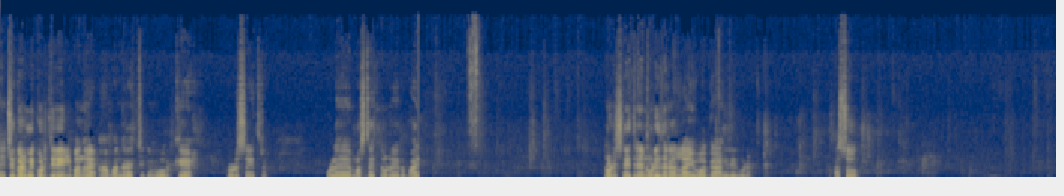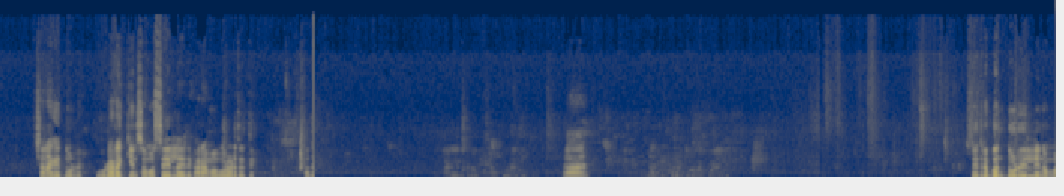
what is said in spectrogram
ಹೆಚ್ಚು ಕಡಿಮೆ ಕೊಡ್ತೀರಿ ಇಲ್ಲಿ ಬಂದ್ರೆ? ಹಾ ಬಂದ್ರೆ ಹೆಚ್ಚು ಕಮ್ಮಿ ಕೊಡ್ತೀವಿ. ಓಕೆ ನೋಡ್ರಿ ಸ್ನೇಹಿತರೆ ಒಳ್ಳೆ ಮಸ್ತ್ ಐತೆ ನೋಡ್ರಿ ಇದು ಭಾರಿ ನೋಡ್ರಿ ಸ್ನೇಹಿತರೆ ನೋಡಿದಾರಲ್ಲ ಇವಾಗ? ನೀರಿಗೆ ಕೂಡ ಹಸು. ಚೆನ್ನಾಗೈತೆ ನೋಡ್ರಿ. ಓಡಾಡಕ್ಕೇನು ಸಮಸ್ಯೆ ಇಲ್ಲ ಇದಕ್ಕೆ ಆರಾಮಾಗಿ ಓಡಾಡ್ತೈತೆ. ಅದು ಹಾ ಸ್ನೇಹಿತರೆ ಬಂತು ನೋಡ್ರಿ ಇಲ್ಲಿ ನಮ್ಮ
